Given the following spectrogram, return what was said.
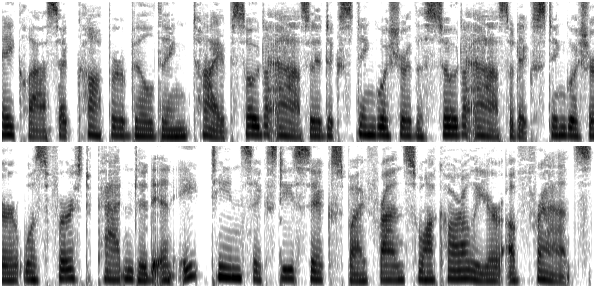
A classic copper building type soda acid extinguisher The soda acid extinguisher was first patented in 1866 by François Carlier of France,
